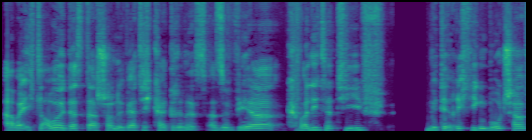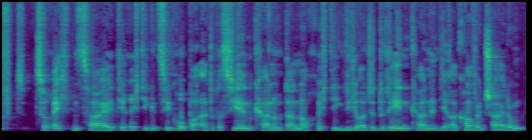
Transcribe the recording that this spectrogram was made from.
Aber ich glaube, dass da schon eine Wertigkeit drin ist. Also wer qualitativ mit der richtigen Botschaft zur rechten Zeit die richtige Zielgruppe adressieren kann und dann noch richtig die Leute drehen kann in ihrer Kaufentscheidung,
